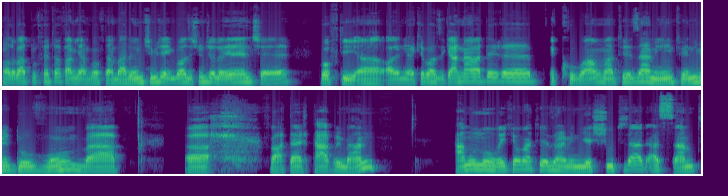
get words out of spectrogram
حالا بعد تو ختافه هم میگم گفتم بعد این چی میشه. این بازیشون جلوی الچه. گفتی آلنیا که بازیگر 90 دقیقه. کوبا هم اومد توی زمین توی نیمه دوم و و تقریبا همون موقعی که اومد توی زمین یه شوت زد از سمت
